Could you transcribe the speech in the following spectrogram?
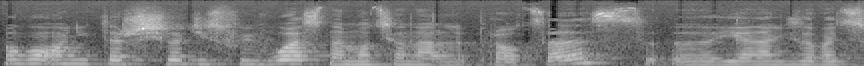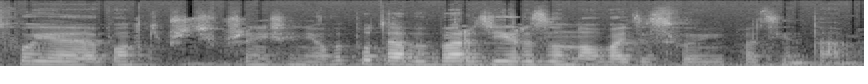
mogą oni też śledzić swój własny emocjonalny proces y, i analizować swoje wątki przeciwprzeniesieniowe po to, aby bardziej rezonować ze swoimi pacjentami.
